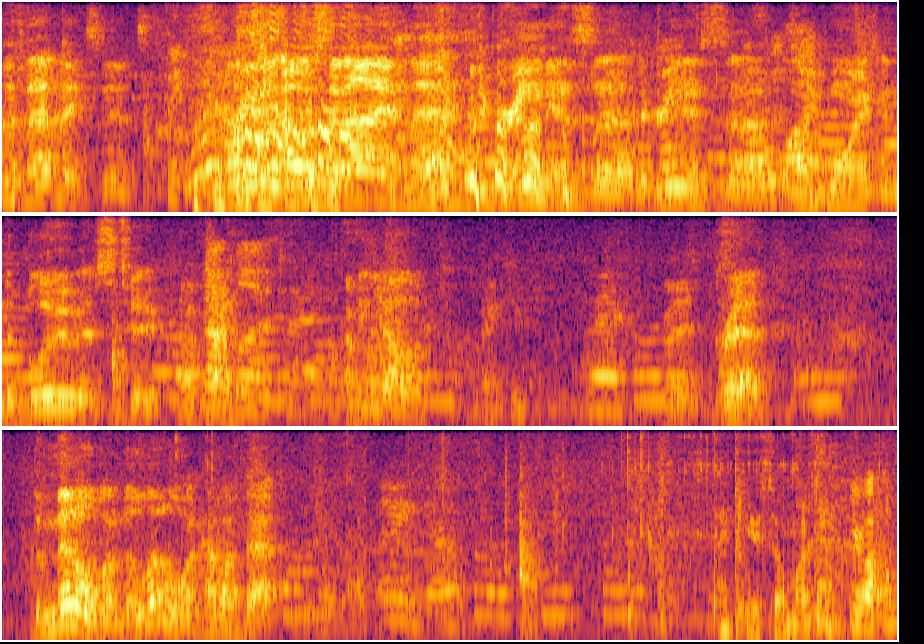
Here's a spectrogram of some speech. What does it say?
Oh, that makes sense. I think I was denying that. The green is uh, the green is uh, one point and the blue is two. Okay. I mean yellow. Thank you. Red. Red. Red. The middle one, the little one. How about that? There you go. Thank you so much. You're welcome.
